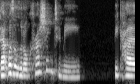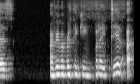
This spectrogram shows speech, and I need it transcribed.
that was a little crushing to me because I remember thinking, but I did. I,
